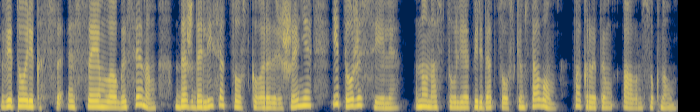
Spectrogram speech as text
Виторик с эссеем Лаугесеном дождались отцовского разрешения и тоже сели, но на стулья перед отцовским столом, покрытым алым сукном.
